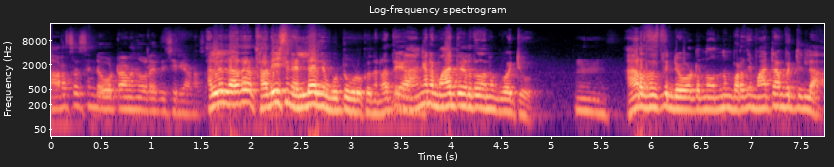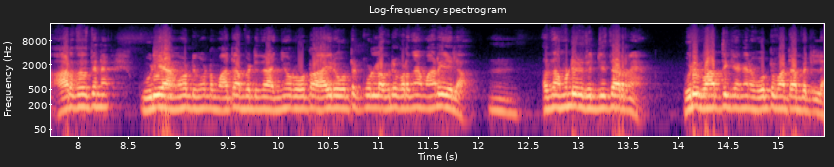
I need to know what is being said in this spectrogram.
ആർ എസ് എസിന്റെ വോട്ടാണെന്ന് പറയുന്നത് ശരിയാണ്? അല്ലല്ല അത് സതീശൻ എല്ലാവരും വോട്ട് കൊടുക്കുന്നുണ്ട്. അത് അങ്ങനെ മാറ്റി നിർത്താൻ നമുക്ക് പറ്റുമോ? ആർ എസ് എസിന്റെ വോട്ടൊന്നും ഒന്നും പറഞ്ഞ് മാറ്റാൻ പറ്റില്ല. ആർ എസ് എസിന് കൂടിയ അങ്ങോട്ടും ഇങ്ങോട്ടും മാറ്റാൻ പറ്റുന്ന അഞ്ഞൂറ് വോട്ടോ ആയിരം വോട്ടൊക്കെയുള്ള അവർ പറഞ്ഞാൽ മാറിയില്ല അത് നമ്മുടെ ഒരു തെറ്റിദ്ധാരണയാണ് ഒരു പാർട്ടിക്ക് അങ്ങനെ വോട്ട് മാറ്റാൻ പറ്റില്ല.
